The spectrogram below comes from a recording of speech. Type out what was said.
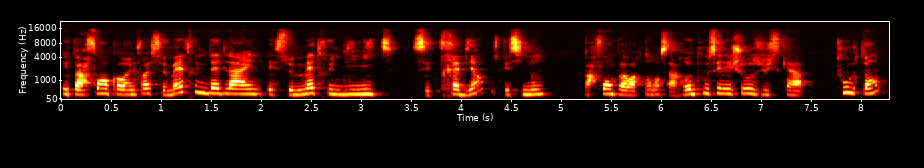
Et parfois, encore une fois, se mettre une deadline et se mettre une limite, c'est très bien, parce que sinon, parfois, on peut avoir tendance à repousser les choses jusqu'à tout le temps.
